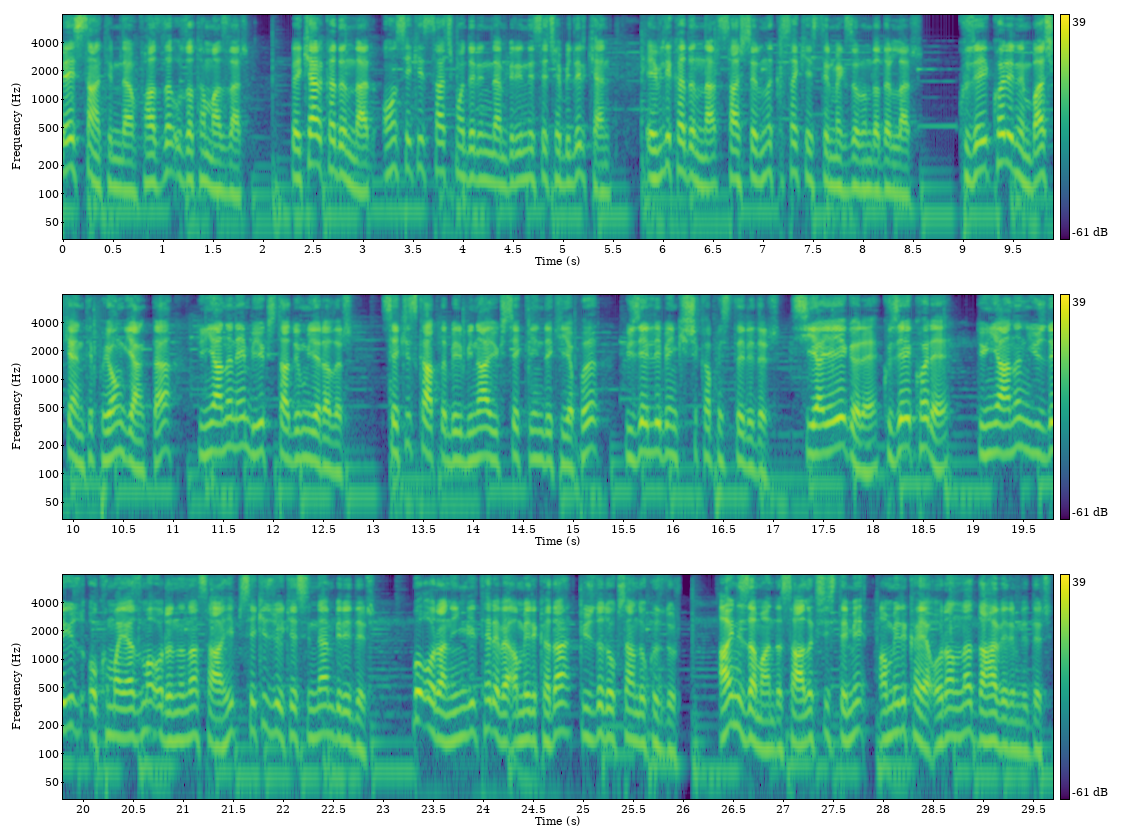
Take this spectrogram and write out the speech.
5 santimden fazla uzatamazlar. Bekar kadınlar 18 saç modelinden birini seçebilirken evli kadınlar saçlarını kısa kestirmek zorundadırlar. Kuzey Kore'nin başkenti Pyongyang'da dünyanın en büyük stadyumu yer alır. 8 katlı bir bina yüksekliğindeki yapı 150 bin kişi kapasitelidir. CIA'ya göre Kuzey Kore, dünyanın %100 okuma yazma oranına sahip 8 ülkesinden biridir. Bu oran İngiltere ve Amerika'da %99'dur. Aynı zamanda sağlık sistemi Amerika'ya oranla daha verimlidir.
